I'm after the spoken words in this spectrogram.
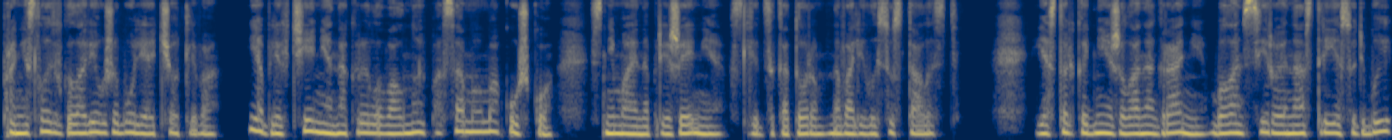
Пронеслось в голове уже более отчетливо, и облегчение накрыло волной по самую макушку, снимая напряжение, вслед за которым навалилась усталость. Я столько дней жила на грани, балансируя на острие судьбы,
